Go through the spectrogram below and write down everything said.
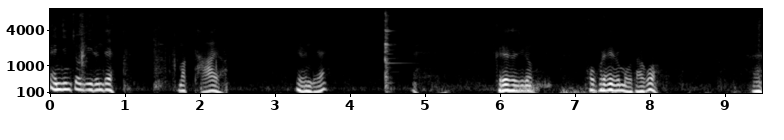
엔진 쪽이 이런데 막 닿아요. 이런데. 그래서 지금 포크레인을 못하고 어,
